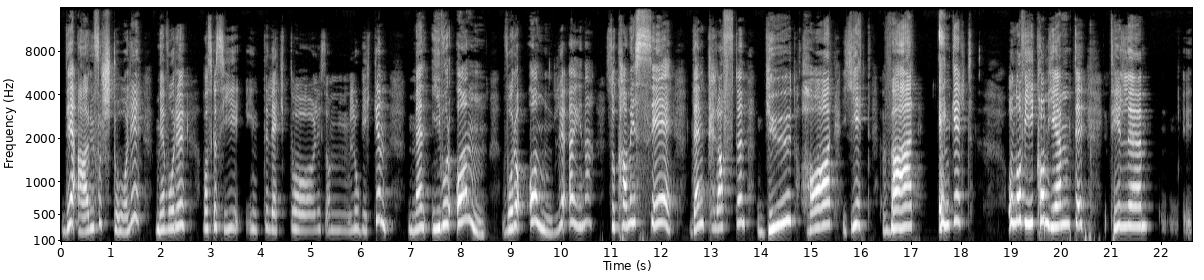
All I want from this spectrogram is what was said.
Det er uforståelig med våre hva skal jeg si, intellekt og liksom logikken. Men i vår ånd, våre åndelige øyne, så kan vi se den kraften Gud har gitt hver enkelt. Og når vi kom hjem til, til, eh,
